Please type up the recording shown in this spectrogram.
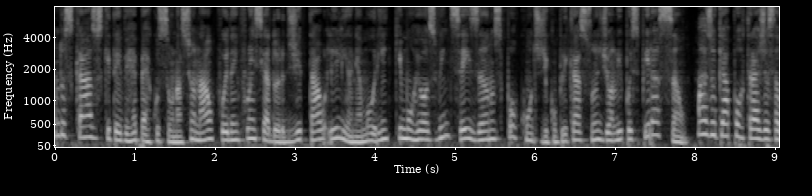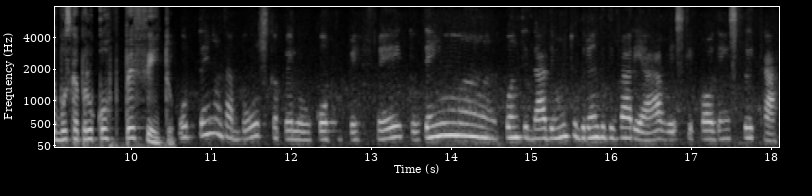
Um dos casos que teve repercussão nacional foi da influenciadora digital Liliane Amorim, que morreu aos 26 anos por conta de complicações de uma lipoaspiração. Mas o que há por trás dessa busca pelo corpo perfeito? O tema da busca pelo corpo perfeito tem uma quantidade muito grande de variáveis que podem explicar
